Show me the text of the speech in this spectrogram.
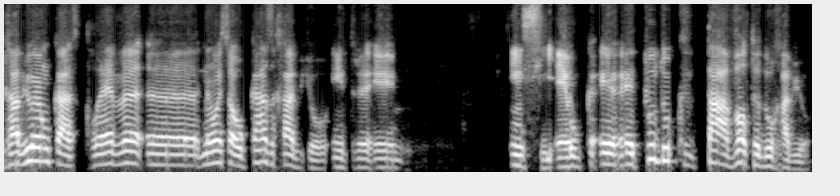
Rabiot é um caso que leva, uh, não é só o caso Rabiot entre, em, em si, é, o, é, é tudo o que está à volta do Rabiot.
